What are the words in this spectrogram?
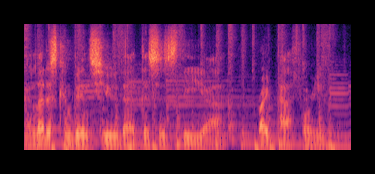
and let us convince you that this is the uh, right path for you.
